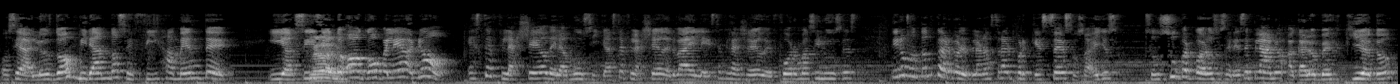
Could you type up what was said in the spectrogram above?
O sea, los dos mirándose fijamente y así Claro. diciendo, oh, ¿cómo pelea? No, este flasheo de la música, este flasheo del baile, este flasheo de formas y luces, tiene un montón que ver con el plano astral porque es eso. O sea, ellos son súper poderosos en ese plano, acá los ves quieto.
